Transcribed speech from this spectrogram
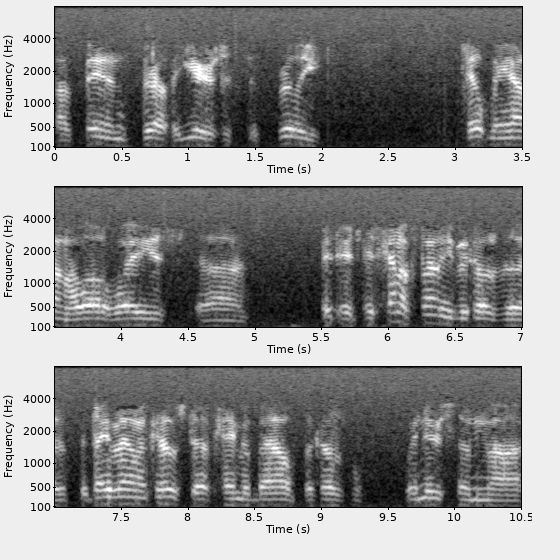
I've been throughout the years. It's, it's really helped me out in a lot of ways. Uh, it, it, it's kind of funny because the, the David Allan Coe. stuff came about because we knew some uh,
